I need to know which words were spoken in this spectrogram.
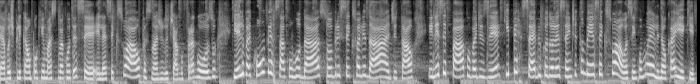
né? Vou explicar um pouquinho mais o que vai acontecer. Ele é sexual, personagem do Thiago Fragoso, e ele vai conversar com o Rudá sobre sexualidade e tal. E nesse papo vai dizer que percebe que o adolescente também é sexual, assim como ele, né? O Kaique.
